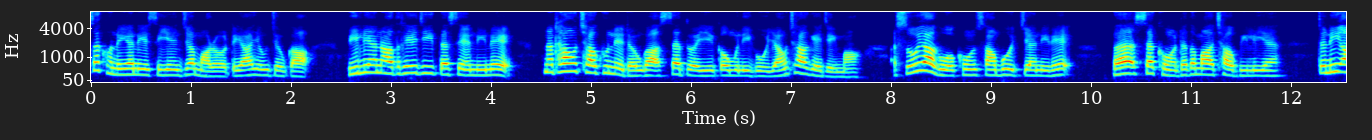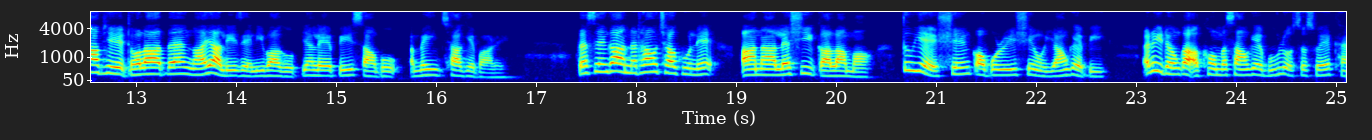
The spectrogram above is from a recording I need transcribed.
18ရက်နေ့စီရင်ချက်မှာတော့တရားရုံးချုပ်ကဘီလီယံနာတထေးကြီးသက်စင်အနေနဲ့2006ခုနှစ်တုန်းကဆက်သွယ်ရေးကုမ္ပဏီကိုရောင်းချခဲ့ချိန်မှာအစိုးရကိုအခွန်ဆောင်ဖို့ကြံနေတဲ့ဘတ်7.6ဘီလီယံ တနည်းအားဖြင့်ဒေါ်လာသန်း940နီးပါးကိုပြန်လည်ပေးဆောင်ဖို့အမိန့်ချခဲ့ပါတယ်။သက်စင်က2006ခုနှစ်အာနာလက်ရှိကာလမှာသူ့ရဲ့ရှင်းကော်ပိုရေးရှင်းကိုရောင်းခဲ့ပြီးအဲ့ဒီတုန်းကအခွန်မဆောင်ခဲ့ဘူးလို့ဆွဆွဲခံ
